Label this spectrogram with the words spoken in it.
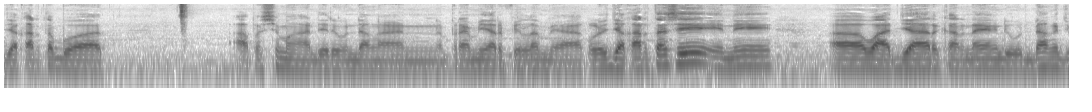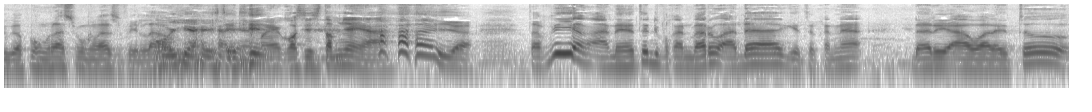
Jakarta buat apa sih menghadiri undangan premier film ya. Kalau di Jakarta sih ini eh, wajar karena yang diundang juga pengulas-pengulas film. Oh iya iya, Jadi iya. ekosistemnya ya. iya. Tapi yang aneh itu di Pekanbaru ada gitu karena dari awal itu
